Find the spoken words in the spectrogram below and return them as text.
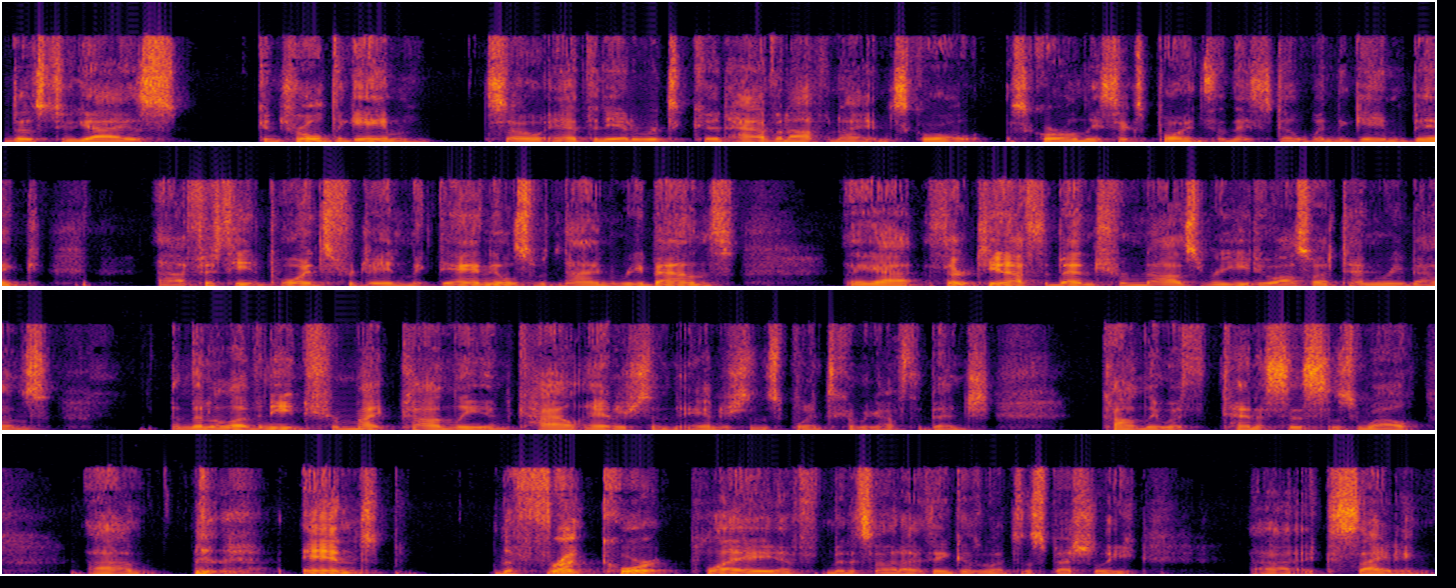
Those two guys controlled the game. So Anthony Edwards could have an off night and score score only six points, and they still win the game big. Uh, 15 points for Jaden McDaniels with nine rebounds. They got 13 off the bench from Naz Reid, who also had 10 rebounds, and then 11 each from Mike Conley and Kyle Anderson. Anderson's points coming off the bench. Conley with 10 assists as well. Um, and the front court play of Minnesota, I think, is what's especially uh, exciting.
